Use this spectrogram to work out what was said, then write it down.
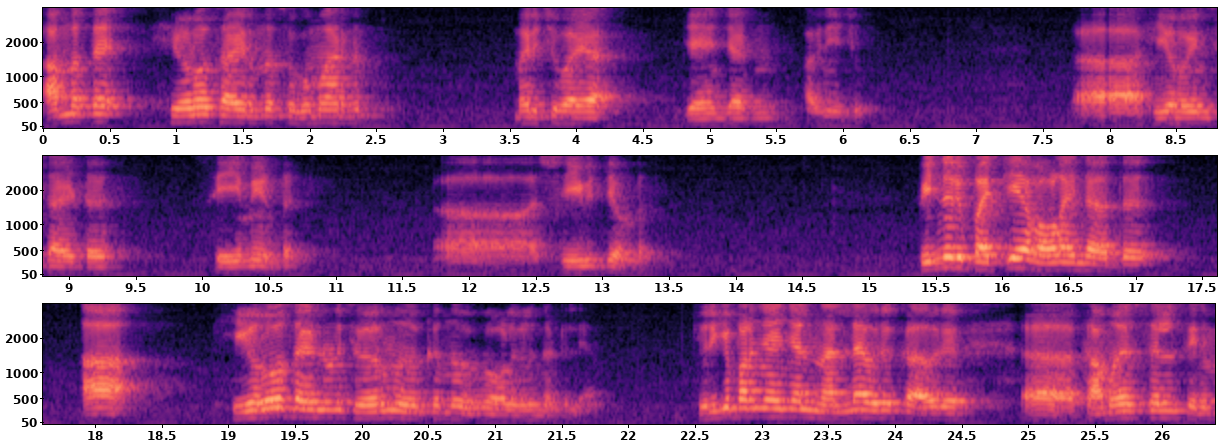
അന്നത്തെ ഹീറോസ് ആയിരുന്ന സുകുമാരനും മരിച്ചുപോയ ജയൻ ചേട്ടൻ അഭിനയിച്ചു. ഹീറോയിൻസ് ആയിട്ട് സീമയുണ്ട്. ശ്രീവിദ്യ ഉണ്ട് പിന്നെ ഒരു പറ്റിയ റോൾ അതിന്റെ അകത്ത് ആ ഹീറോ സൈഡിനോട് ചേർന്ന് നിൽക്കുന്ന ഒരു റോളുകളും കണ്ടില്ല. ചുരുക്കി പറഞ്ഞു കഴിഞ്ഞാൽ നല്ല ഒരു ഒരു കമേഴ്ഷ്യൽ സിനിമ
